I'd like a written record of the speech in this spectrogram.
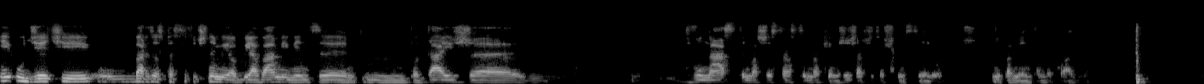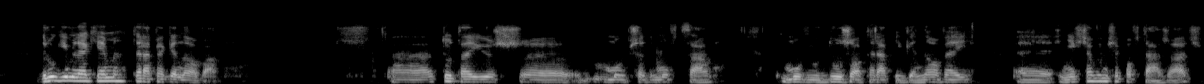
i u dzieci bardzo specyficznymi objawami między mm, bodajże 12 a 16 rokiem życia, czy coś w tym stylu. Nie pamiętam dokładnie. Drugim lekiem terapia genowa. E, tutaj już e, mój przedmówca mówił dużo o terapii genowej. E, nie chciałbym się powtarzać,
